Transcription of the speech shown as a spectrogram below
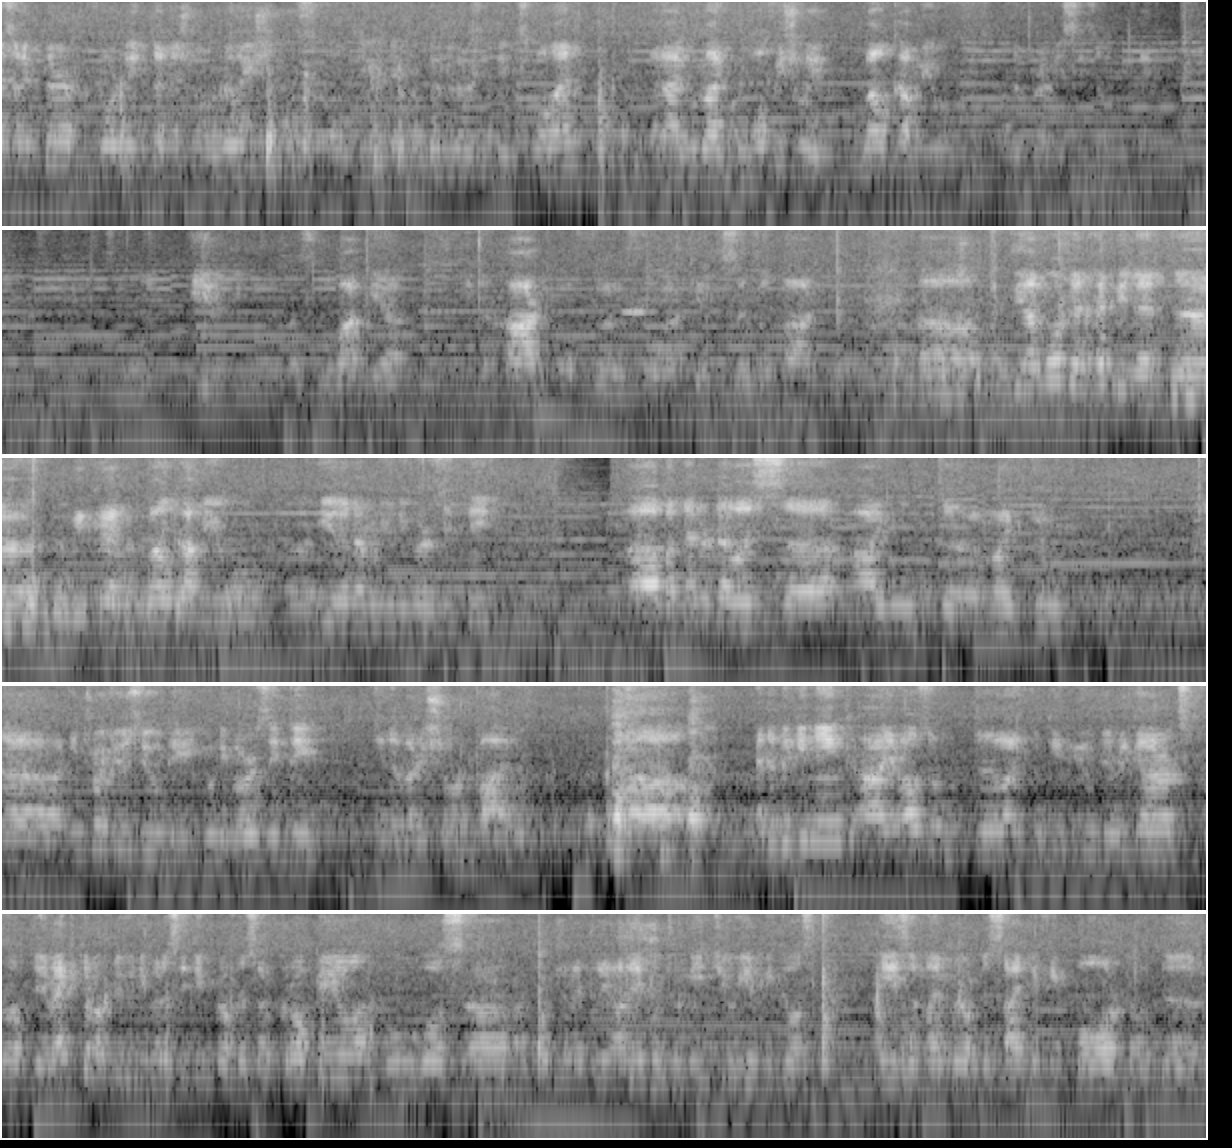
Vice-Rector for the International Relations of the Technical University in Slovenia, and I would like to officially welcome you on the premises of the Technical University in Zvolen, here in Slovakia, in the heart of uh, Slovakia, the central part. Uh, we are more than happy that uh, we can welcome you uh, here at our university, uh, but nevertheless, uh, I would like to introduce you the university in a very short while. Uh, at the beginning, I also would uh, like to give you the regards from the rector of the university, Professor Kropil, who was uh, unfortunately unable to meet you here because he is a member of the scientific board of the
